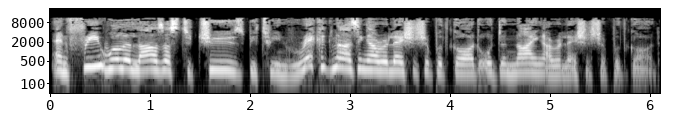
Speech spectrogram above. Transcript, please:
And free will allows us to choose between recognizing our relationship with God or denying our relationship with God.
